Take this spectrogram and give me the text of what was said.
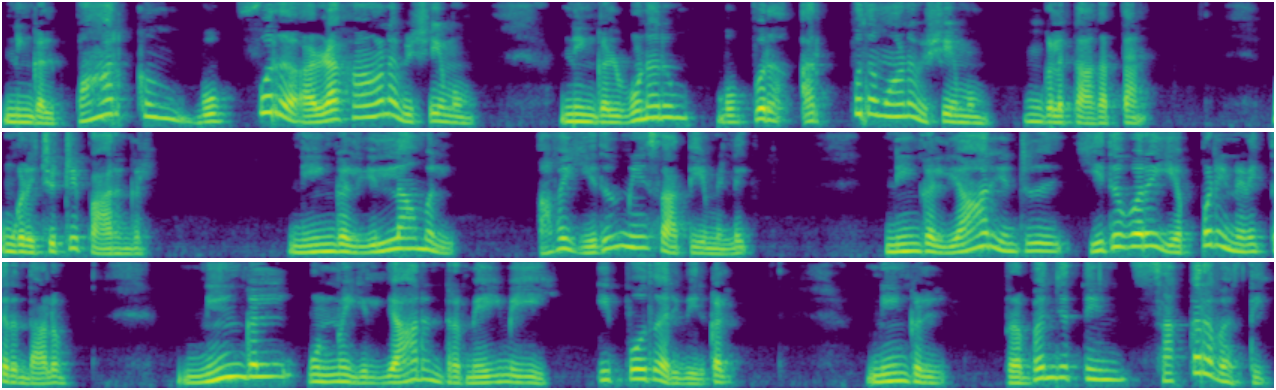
நீங்கள் பார்க்கும் ஒவ்வொரு அழகான விஷயமும் நீங்கள் உணரும் ஒவ்வொரு அற்புதமான விஷயமும் உங்களுக்காகத்தான். உங்களை சுற்றி பாருங்கள். நீங்கள் இல்லாமல் அவை எதுவுமே சாத்தியமில்லை. நீங்கள் யார் என்று இதுவரை எப்படி நினைத்திருந்தாலும் நீங்கள் உண்மையில் யார் என்ற மெய்மையை இப்போது அறிவீர்கள். நீங்கள் பிரபஞ்சத்தின் சக்கரவர்த்தி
